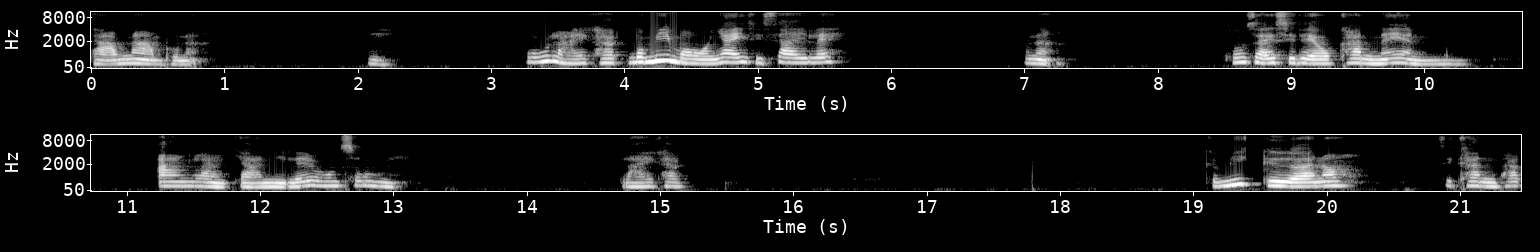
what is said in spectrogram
สามน้ำพุ่นน่ะนี่โอ้หลายคักบ่มีหมอใหญ่สิใส่เลยพุ่นน่ะสงสัยสิได้เอาคันในอันอ่างล้างจานนี่เลยวังส่งนี่หลายคัก ก็มีเกลือเนาะสิคันพัก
